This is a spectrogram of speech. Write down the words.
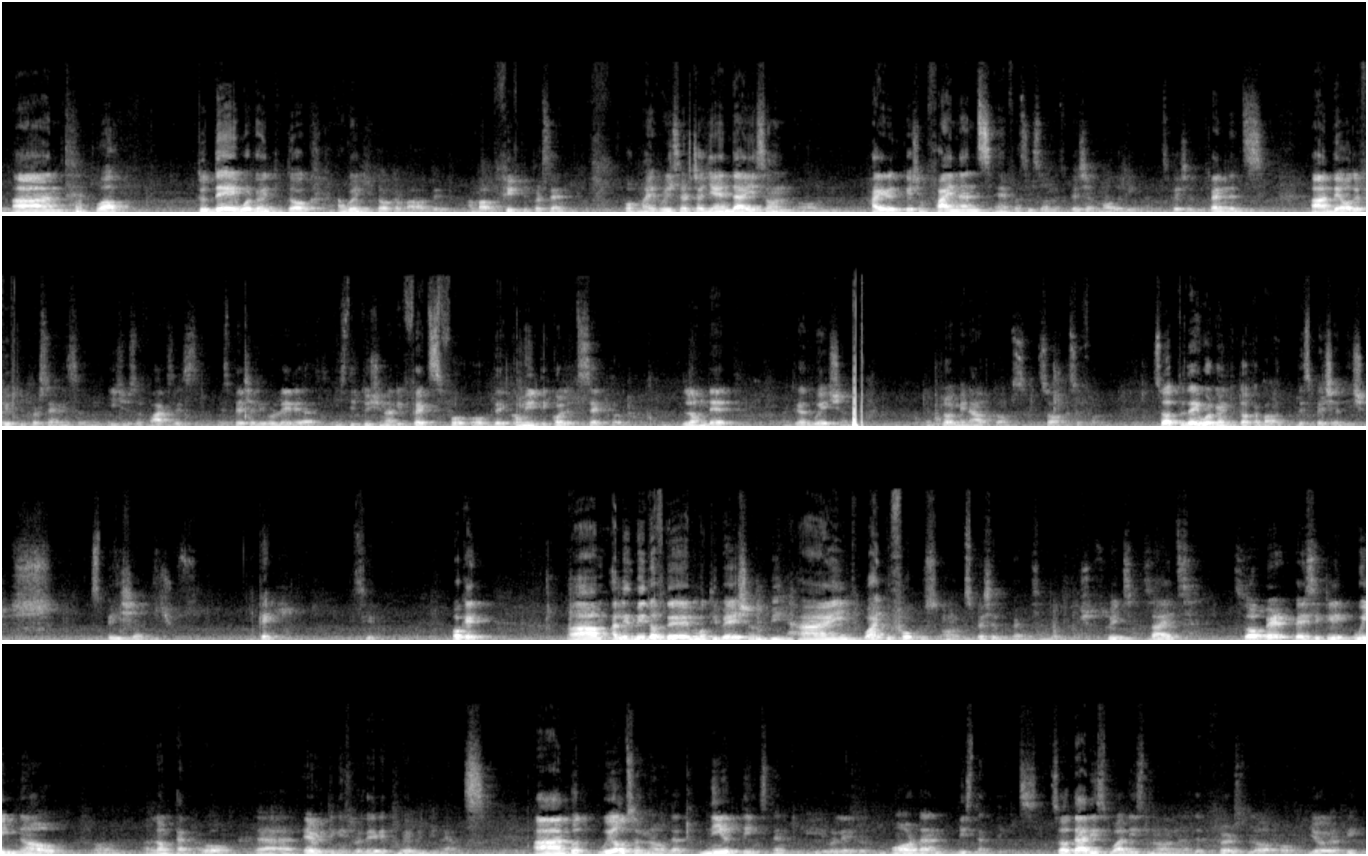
And well, today we're going to talk, I'm going to talk about it. About 50% of my research agenda is on, on higher education finance, emphasis on spatial modeling and spatial dependence. And the other 50% is on issues of access, especially related institutional effects for, of the community college sector, loan debt, and graduation, employment outcomes, so on and so forth. So today we're going to talk about the spatial issues. Spatial issues. Okay? See? Okay. Um, a little bit of the motivation behind why to focus on spatial dependence. I'm switch sides. So basically, we know from a long time ago that everything is related to everything else. Uh, but we also know that near things tend to be related more than distant things. So that is what is known as the first law of geography.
